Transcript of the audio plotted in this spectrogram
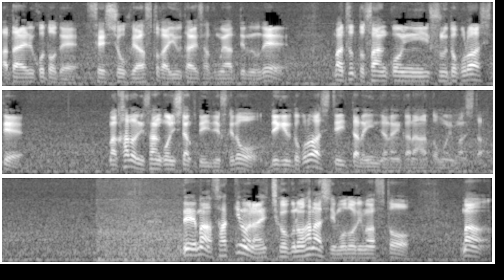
与えることで接種を増やすとかいう対策もやってるので、まあ、ちょっと参考にするところはして、まあ、過度に参考にしなくていいですけどできるところはしていったらいいんじゃないかなと思いました。でまあさっきの、ね、遅刻の話に戻りますとま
